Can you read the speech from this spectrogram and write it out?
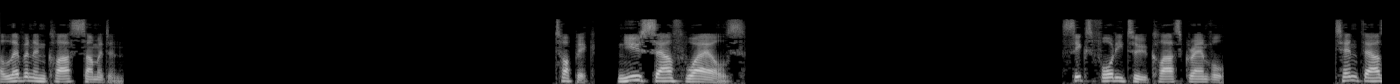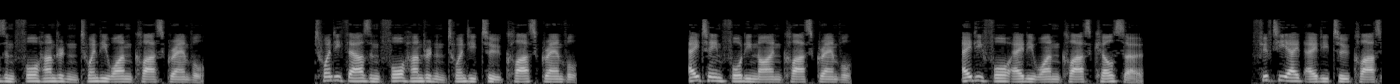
11 N class Topic New South Wales 642 class Granville. 10421 class Granville. 20422 class Granville. 1849 class Granville. 8481 class Kelso. 5882 class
